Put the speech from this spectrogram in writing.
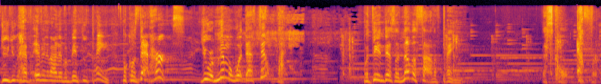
Do you have everybody ever been through pain? Because that hurts. You remember what that felt like. But then there's another side of pain that's called effort.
